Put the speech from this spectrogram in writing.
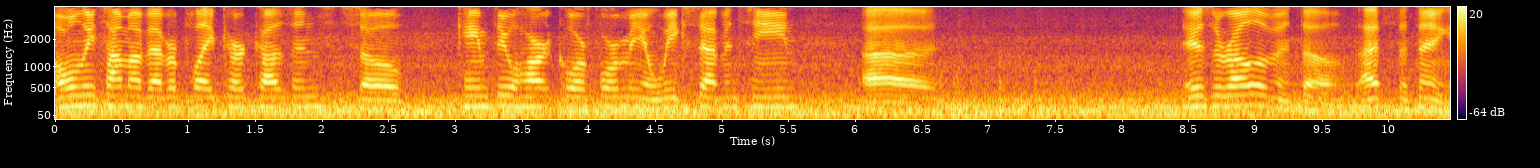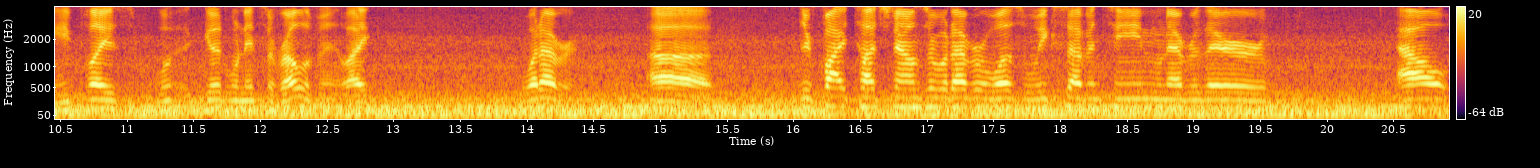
Only time I've ever played Kirk Cousins, so came through hardcore for me in week 17. Uh, is irrelevant though. That's the thing. He plays good when it's irrelevant. Like whatever. Uh, their five touchdowns or whatever it was in week 17. Whenever they're out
